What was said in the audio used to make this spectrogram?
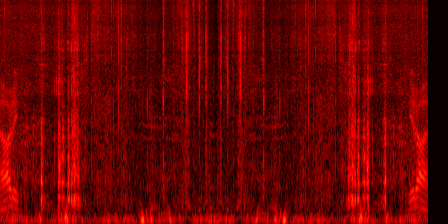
Howdy. Get on.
